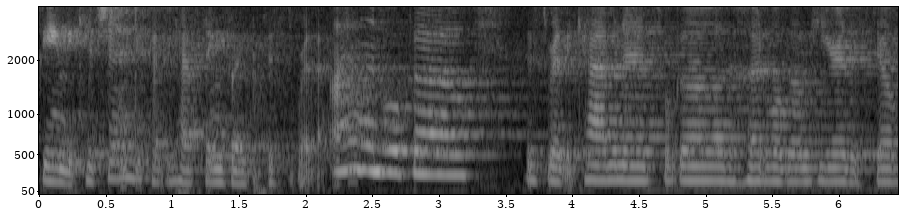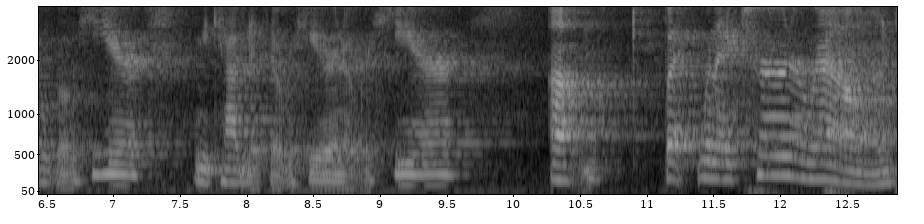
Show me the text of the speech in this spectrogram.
being the kitchen, because we have things like this is where the island will go, this is where the cabinets will go, the hood will go here, the stove will go here, any cabinets over here and over here. Um, but when I turn around,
